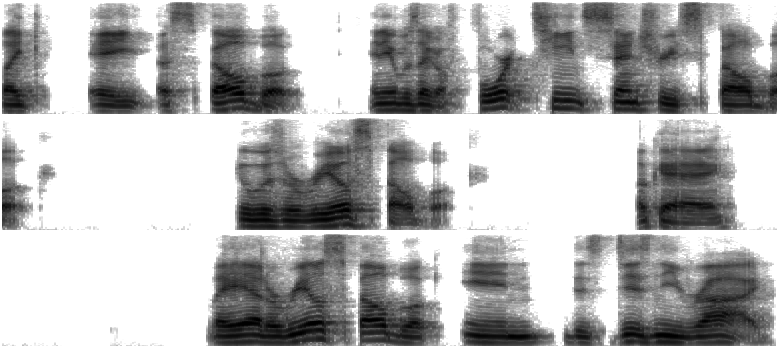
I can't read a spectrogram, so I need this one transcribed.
like a a spell book, and it was like a 14th century spell book. It was a real spell book Okay. They had a real spell book in this Disney ride.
